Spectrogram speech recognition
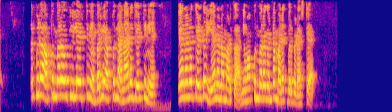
ಬಿಡು, ಅಪ್ಪನ ಬರೋಕೆ ಇಲ್ಲೇ ಇರ್ತೀನಿ. ಬರ್ಲಿ ಅಪ್ಪನ ನಾನೇ ಕೇಳ್ತೀನಿ. ಏನನ್ನ ಕೇಳ್ತಾ ಏನನ್ನ ಮಾಡ್ಕ. ನಿಮ್ಮ ಅಪ್ಪನ ಬರೋ ಗಂಟ ಮನೆಗೆ ಬರಬೇಡ ಅಷ್ಟೇ.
